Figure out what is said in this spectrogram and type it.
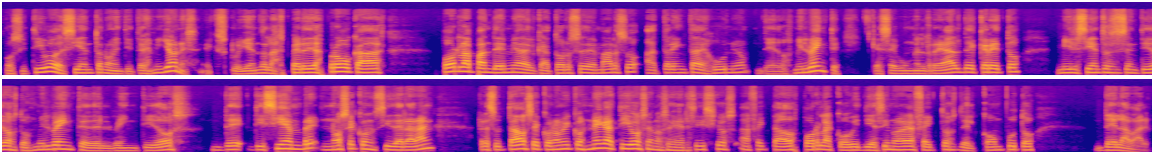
positivo de 193 millones, excluyendo las pérdidas provocadas por la pandemia del 14 de marzo a 30 de junio de 2020, que según el Real Decreto 1162-2020 del 22 de diciembre no se considerarán resultados económicos negativos en los ejercicios afectados por la COVID-19 efectos del cómputo del aval.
